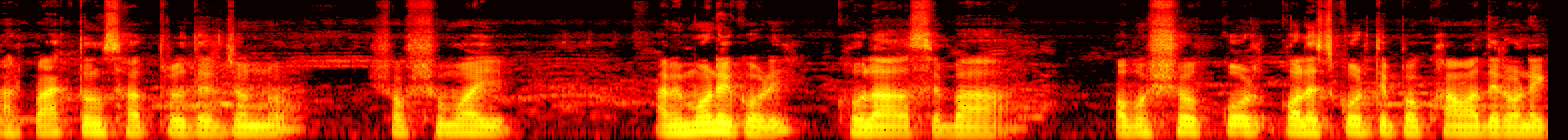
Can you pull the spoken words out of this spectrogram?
আর প্রাক্তন ছাত্রদের জন্য সবসময় আমি মনে করি খোলা আছে বা অবশ্য কলেজ কর্তৃপক্ষ আমাদের অনেক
